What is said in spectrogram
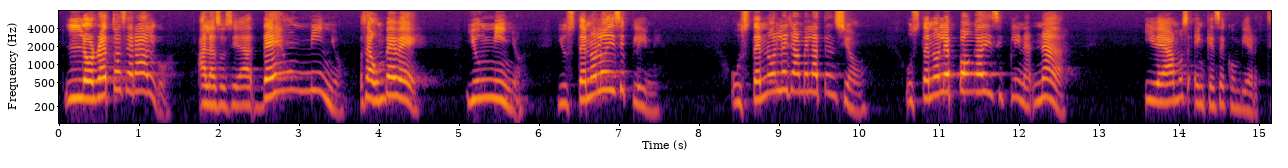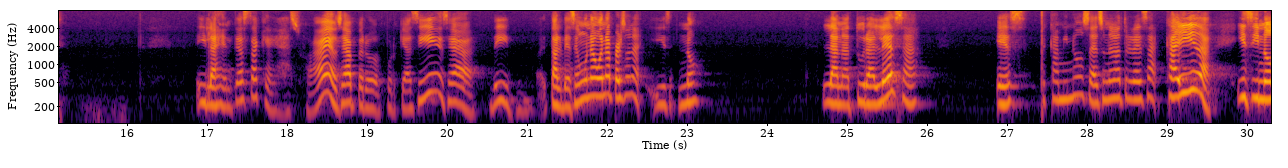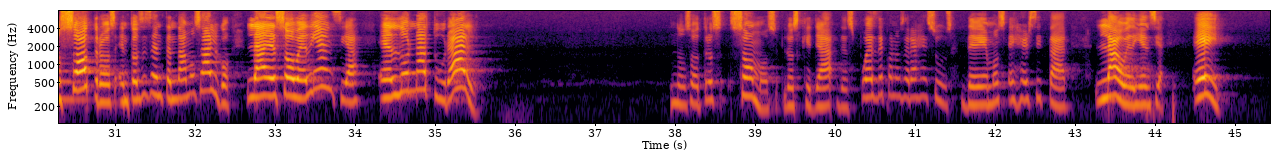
lo reto a hacer algo a la sociedad, deje un niño, o sea, un bebé y un niño y usted no lo discipline, usted no le llame la atención, usted no le ponga disciplina, nada, y veamos en qué se convierte. Y la gente hasta que, o sea, pero ¿por qué así? O sea, tal vez en una buena persona. Y no. La naturaleza es pecaminosa, es una naturaleza caída. Y si nosotros entonces entendamos algo, la desobediencia es lo natural nosotros somos los que ya después de conocer a Jesús debemos ejercitar la obediencia. ¡Ey!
